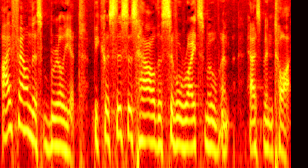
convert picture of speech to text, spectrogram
I found this brilliant because this is how the civil rights movement has been taught.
